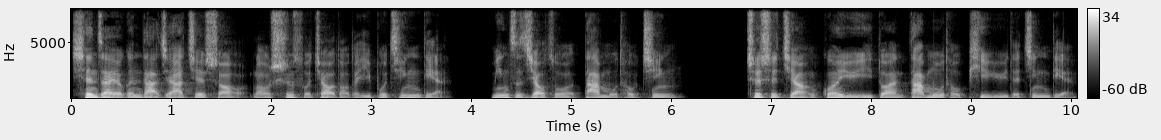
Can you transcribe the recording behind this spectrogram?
现在要跟大家介绍老师所教导的一部经典，名字叫做《大木头经》。这是讲关于一段大木头譬喻的经典，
